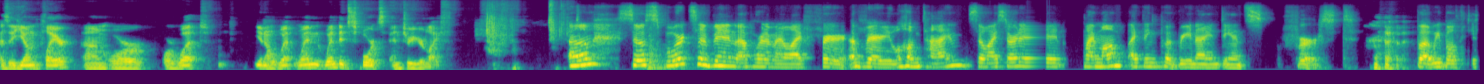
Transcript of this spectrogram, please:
as a young player um, or or what you know when when when did sports enter your life um so, sports have been a part of my life for a very long time. So, I started, my mom, I think, put Brie and I in dance first, but we both just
